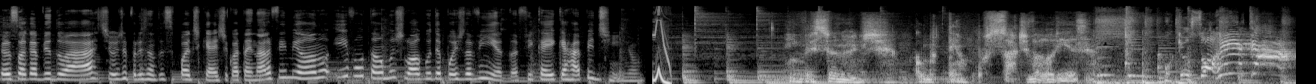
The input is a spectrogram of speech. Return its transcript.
Eu sou a Gabi Duarte, hoje apresento esse podcast com a Tainara Firmiano e voltamos logo depois da vinheta. Fica aí que é rapidinho. É impressionante como o tempo só te valoriza. Porque eu sou rica!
